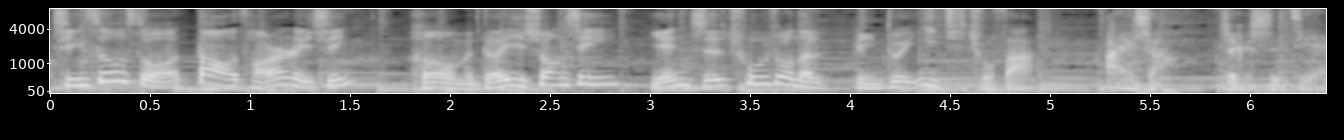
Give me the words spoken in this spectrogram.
请搜索“稻草人旅行”，和我们德艺双馨、颜值出众的领队一起出发，爱上这个世界。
